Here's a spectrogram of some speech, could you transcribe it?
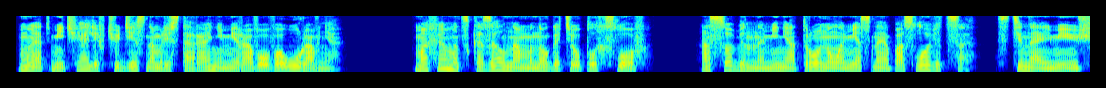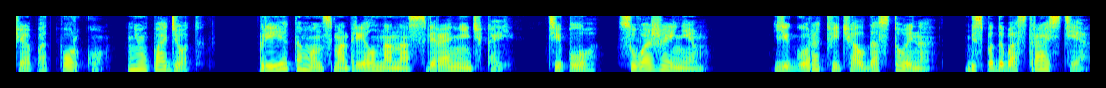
Мы отмечали в чудесном ресторане мирового уровня. Мохаммед сказал нам много теплых слов. Особенно меня тронула местная пословица «стена, имеющая подпорку, не упадет. При этом он смотрел на нас с Вероничкой. Тепло, с уважением. Егор отвечал достойно, без подобострастия,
